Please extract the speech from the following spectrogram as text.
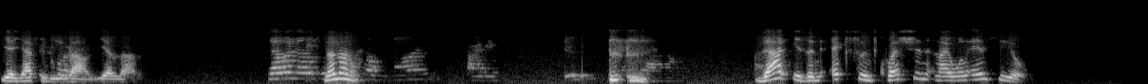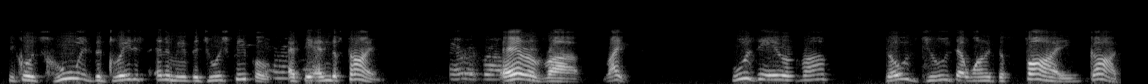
Yeah, you have to be loud. Yeah, louder. No one knows. No, no, no. that is an excellent question, and I will answer you. Because who is the greatest enemy of the Jewish people at the end of time? Erev Rav. Right. Who is the Erev Rav? Those Jews that want to defy God.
